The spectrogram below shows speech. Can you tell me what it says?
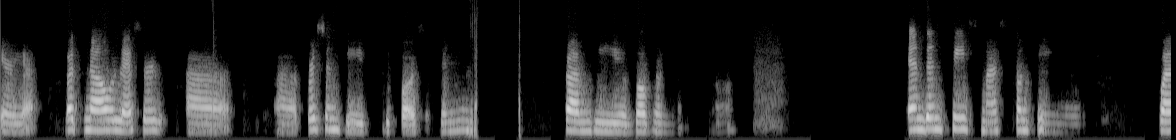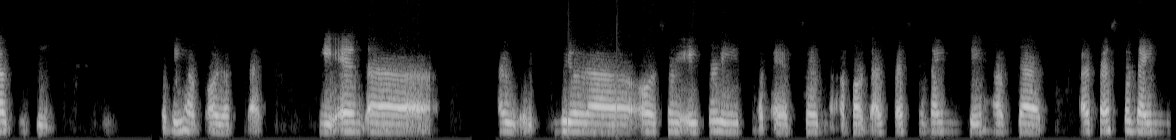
area, but now lesser uh, uh, percentage because of the new from the government. No? And then face mask container while eating. So they have all of that. Okay, and uh, I will uh, also reiterate what I have said about alfresco dining. They have that alfresco dining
